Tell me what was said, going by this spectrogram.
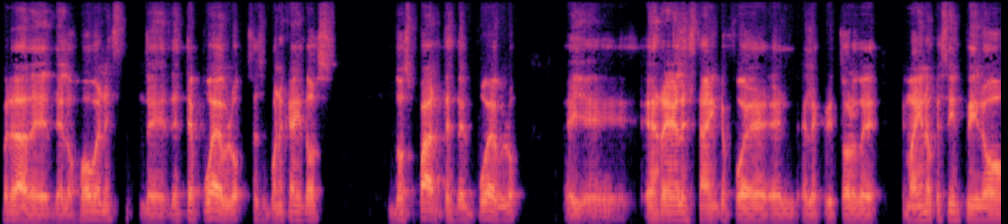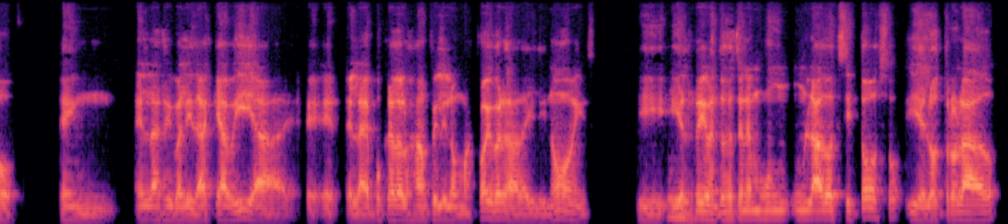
¿verdad? De, de los jóvenes de, de, este pueblo. Se supone que hay dos, dos partes del pueblo. Eh, R.L. Stein, que fue el, el escritor de, imagino que se inspiró en, en la rivalidad que había eh, en la época de los Hanfield y los McCoy, ¿verdad? De Illinois y, y el Río. Entonces tenemos un, un, lado exitoso y el otro lado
